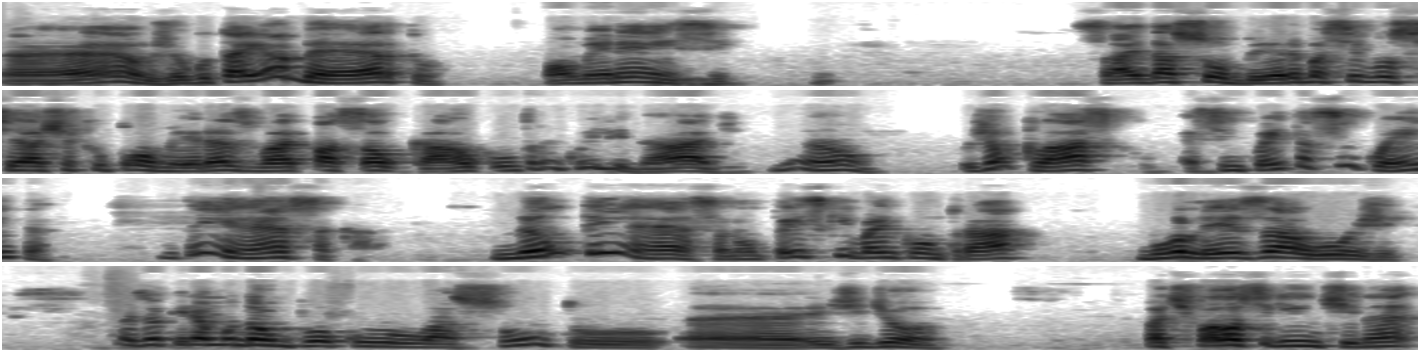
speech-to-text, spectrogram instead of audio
é, o jogo está em aberto. Palmeirense, sai da soberba se você acha que o Palmeiras vai passar o carro com tranquilidade. Não. Hoje é um clássico. É 50-50. Não tem essa, cara. Não tem essa. Não pense que vai encontrar moleza hoje. Mas eu queria mudar um pouco o assunto, é, Egidio, para te falar o seguinte, né?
